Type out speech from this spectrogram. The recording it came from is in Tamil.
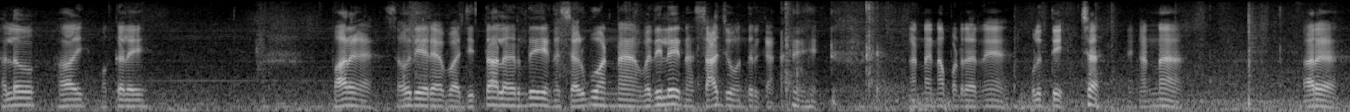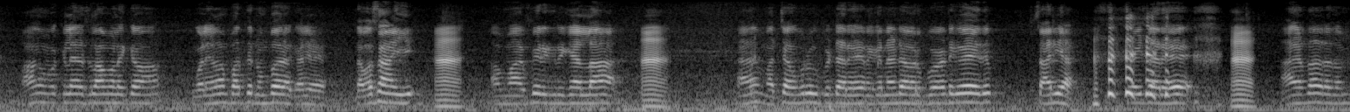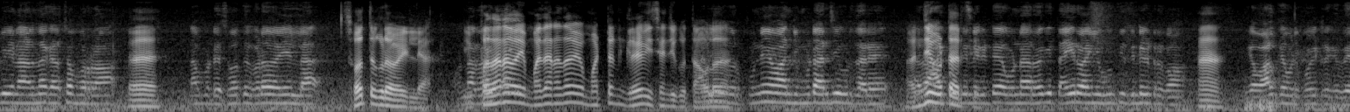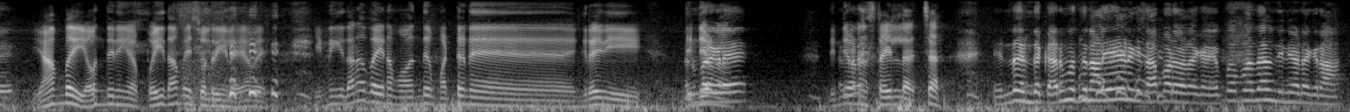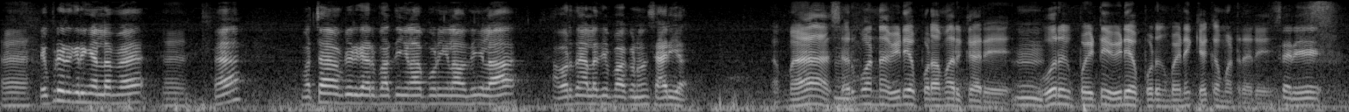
ஹலோ ஹாய் மக்களே. பாருங்க சவுதி அரேபியா ஜித்தால இருந்து எங்கள் ஷர்பு அண்ணன் பதிலு நான் ஷாஜு வந்திருக்கேன். எங்கள் அண்ணன் என்ன பண்ணுறாருன்னு புளுத்தி. ச்சே எங்கள் அண்ணன். பாருங்க வாங்க மக்களே அஸ்ஸலாமு அலைக்கும். உங்களை எல்லாம் பார்த்து ரொம்ப ஆகி ஆ. ஆமா எப்படி இருக்கிறீங்க எல்லாம்? ஆ. மச்சான் ஊருக்கு போயிட்டாரு. எனக்கு என்னண்டு அவர் போயிட்டுக்கவே இது சாரியா? போயிட்டாரு. அதான் அதில் தம்பி நான் தான் கஷ்டப்படுறோம். பண்ணுறது சோத்து கூட வழி இல்லை. சோத்து கூட வழி இல்லையா இப்போ தானே மதியானம் தான் மட்டன் கிரேவி செஞ்சு கொடுத்தான் அவ்வளோ ஒரு புண்ணியம் அஞ்சு மூட்டை அரிசி கொடுத்தாரு. அஞ்சு மூட்டை அரிசி? தின்னுக்கிட்டு ஒன்றரை ரூபாய்க்கு தயிர் வாங்கி ஊற்றி தின்னுக்கிட்டு இருக்கோம். இங்க வாழ்க்கை இப்படி போயிட்டு இருக்குது. ஏன் பை வந்து நீங்கள் போய் தான் போய் சொல்கிறீங்களே ஏன் பை? இன்னைக்கு தானே பை நம்ம வந்து மட்டனு கிரேவி நண்பர்களே. திண்டிவனம் ஸ்டைலில் ச்சே. எந்த இந்த கருமத்தினாலேயே எனக்கு சாப்பாடு வேணாங்க எப்போ பார்த்தாலும் ஆ, எப்படி இருக்கிறீங்க எல்லாமே? ஆ. மச்சான் எப்படி இருக்காரு? பார்த்தீங்களா போனீங்களா? வந்தீங்களா? அவர் தான் எல்லாத்தையும் பார்க்கணும். சாரியா. நம்ம சர்வண்ணா வீடியோ போடாம இருக்காரு. ஊருக்கு போயிட்டு வீடியோ போடுங்க பையனே கேட்க மாட்டாரு சரி.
